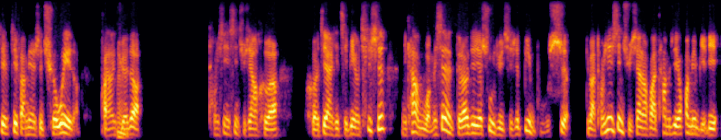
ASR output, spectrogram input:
这这方面是缺位的，好像觉得同性性取向和。和这样一些疾病，其实你看我们现在得到这些数据，其实并不是，对吧？同性性取向的话，他们这些患病比例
